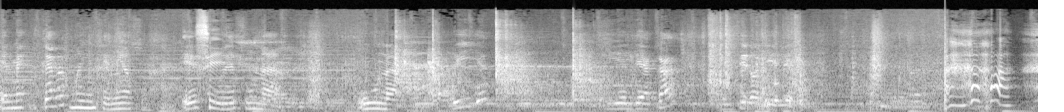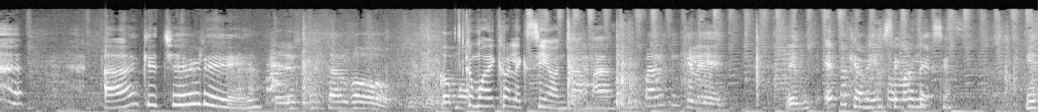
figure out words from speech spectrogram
El mexicano es muy ingenioso. Esto Sí. es una una parrilla y el de acá lo hicieron hielero. Ay, qué chévere. Pero esto es algo como, Como de colección ya más. para alguien que le, le gusta. Estas también son colección. Mira,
